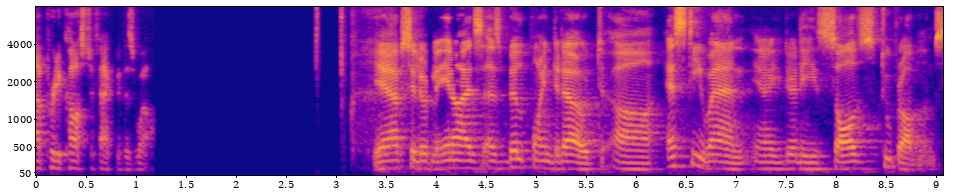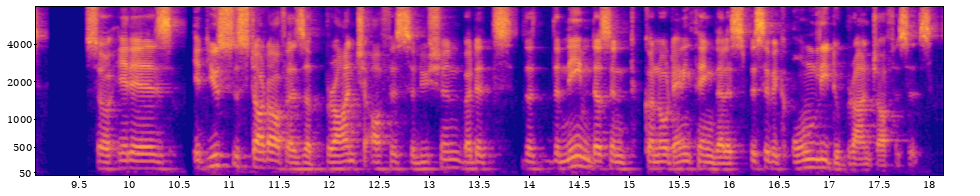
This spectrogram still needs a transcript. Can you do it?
uh, pretty cost effective as well. Yeah, absolutely. You know, as, as Bill pointed out, uh, SD-WAN, you know, it really solves two problems. So it is, it used to start off as a branch office solution, but it's the, the name doesn't connote anything that is specific only to branch offices.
